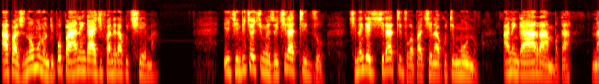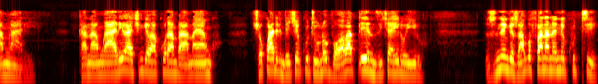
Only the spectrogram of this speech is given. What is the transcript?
Apa zvino munhu ndipo paanenge achifanira kuchema. Ichi ndicho chimwe zvechiratidzo chinenge chichiratidzwa pachena kuti munhu anenge arambwa namwari kana mwari vachinge vakuramba hama yangu chokwadi ndechekuti unobva wava benzi chairo iro zvinenge zvangofanana nekuti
